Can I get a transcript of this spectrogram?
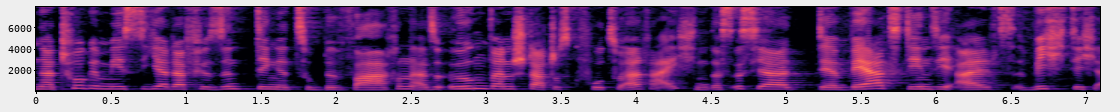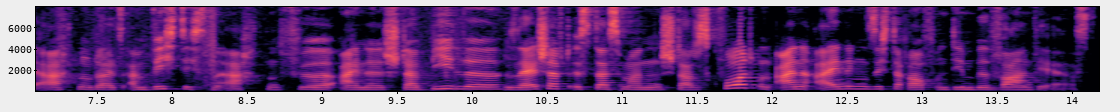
naturgemäß sie ja dafür sind, Dinge zu bewahren, also irgendwann Status quo zu erreichen. Das ist ja der Wert, den sie als wichtig erachten oder als am wichtigsten achten. Für eine stabile Gesellschaft ist, dass man Status quo hat und eine einigen sich darauf und den bewahren wir erst.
